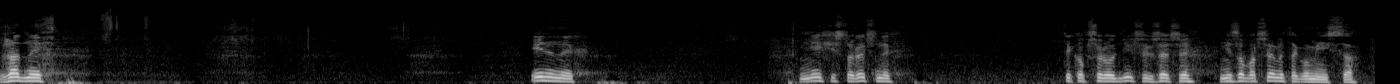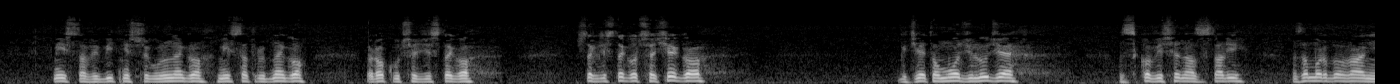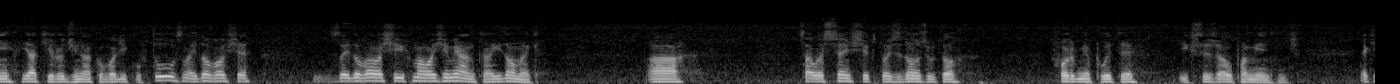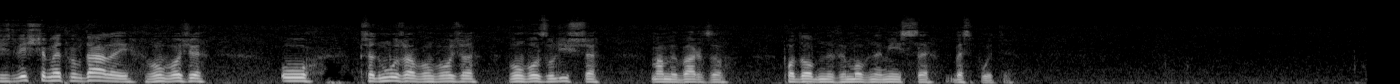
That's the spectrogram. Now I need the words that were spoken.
w żadnych innych, mniej historycznych, tylko przyrodniczych rzeczy nie zobaczymy tego miejsca. Miejsca wybitnie szczególnego, miejsca trudnego roku 30, 43, gdzie to młodzi ludzie z Kowieszyna zostali zamordowani, jak i rodzina Kowalików. Tu znajdował się, znajdowała się ich mała ziemianka i domek. A całe szczęście ktoś zdążył to w formie płyty i krzyża upamiętnić. Jakieś 200 metrów dalej w wąwozie u przedmurza wąwozie, wąwozu Liszcze mamy bardzo podobne, wymowne miejsce bez płyty.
